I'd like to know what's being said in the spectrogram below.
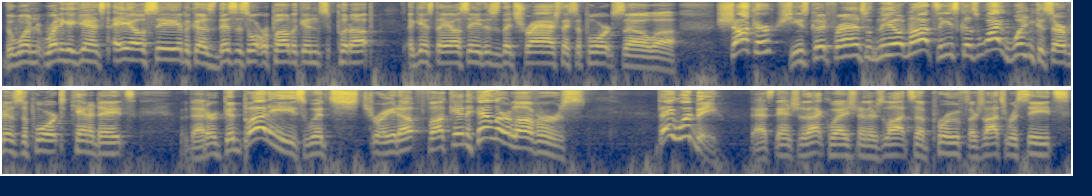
The one running against AOC because this is what Republicans put up against AOC. This is the trash they support. So, uh, shocker, she's good friends with neo Nazis because why wouldn't conservatives support candidates that are good buddies with straight up fucking Hitler lovers? They would be. That's the answer to that question. And there's lots of proof, there's lots of receipts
